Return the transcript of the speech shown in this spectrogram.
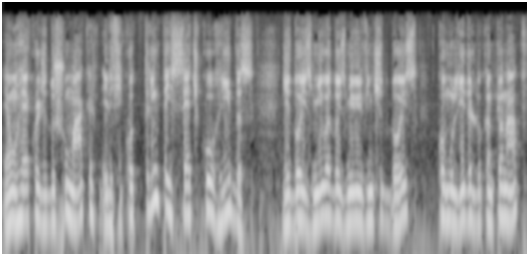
É um recorde do Schumacher, ele ficou 37 corridas de 2000 a 2022 como líder do campeonato.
